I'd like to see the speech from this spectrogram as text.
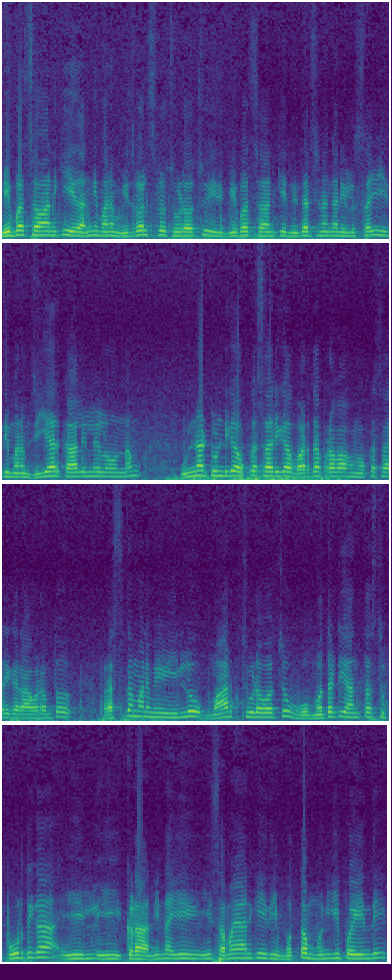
బీభత్సవానికి ఇదన్నీ మనం విజువల్స్లో చూడవచ్చు. ఇది బీభత్సవానికి నిదర్శనంగా నిలుస్తాయి. ఇది మనం జిఆర్ కాలనీలో ఉన్నాం. ఉన్నట్టుండిగా ఒక్కసారిగా వరద ప్రవాహం ఒక్కసారిగా రావడంతో ప్రస్తుతం మనం ఈ ఇల్లు మార్క్ చూడవచ్చు. మొదటి అంతస్తు పూర్తిగా ఈ ఇల్లు- ఈ ఇక్కడ నిన్న ఈ ఈ సమయానికి ఇది మొత్తం మునిగిపోయింది.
